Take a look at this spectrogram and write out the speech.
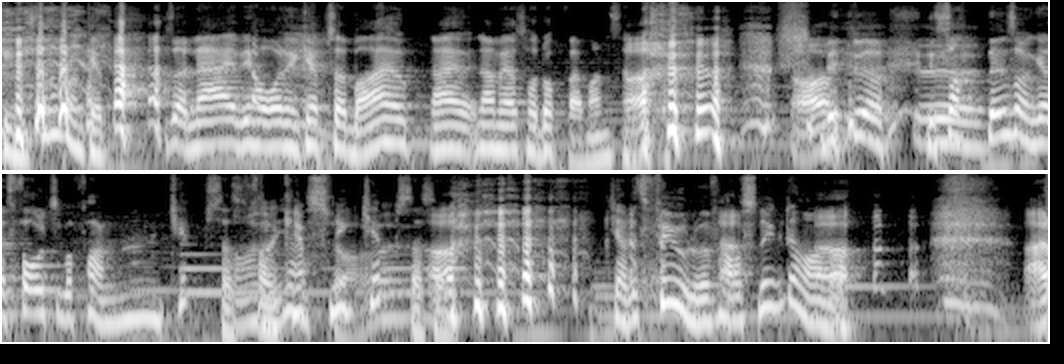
Finns det någon keps? Så nej, vi har en keps. Jag bara, nej, nej, nej, men jag tar doppvärmaren sen. Ja. Det, så- det satte en sån grej att folk som bara fan en keps alltså. Ja, Fan, en keps snygg keps alltså. Jävligt ful men fan vad snygg den var. Ja,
